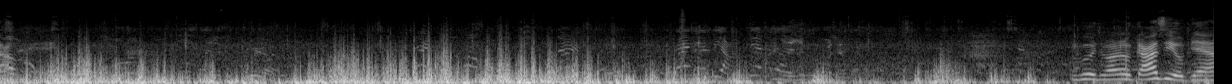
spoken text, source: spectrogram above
တောင်းအခုကျမတို့ကားစီကိုပြန်ရ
